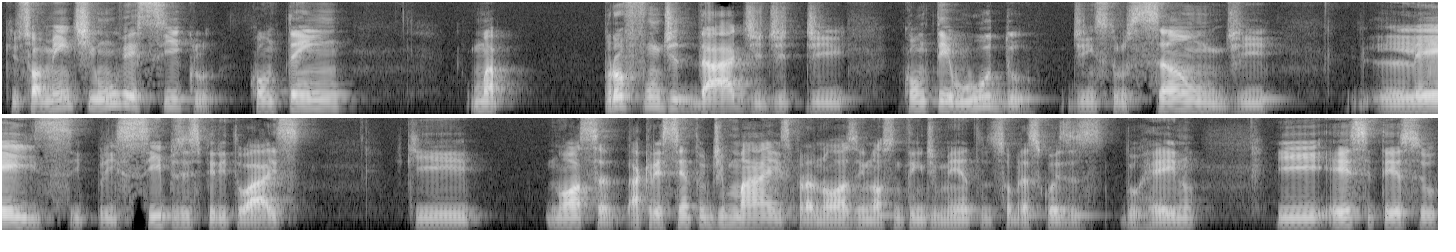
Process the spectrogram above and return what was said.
que somente um versículo contém uma profundidade de, de conteúdo, de instrução, de leis e princípios espirituais que, nossa, acrescentam demais para nós em nosso entendimento sobre as coisas do reino. E esse texto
